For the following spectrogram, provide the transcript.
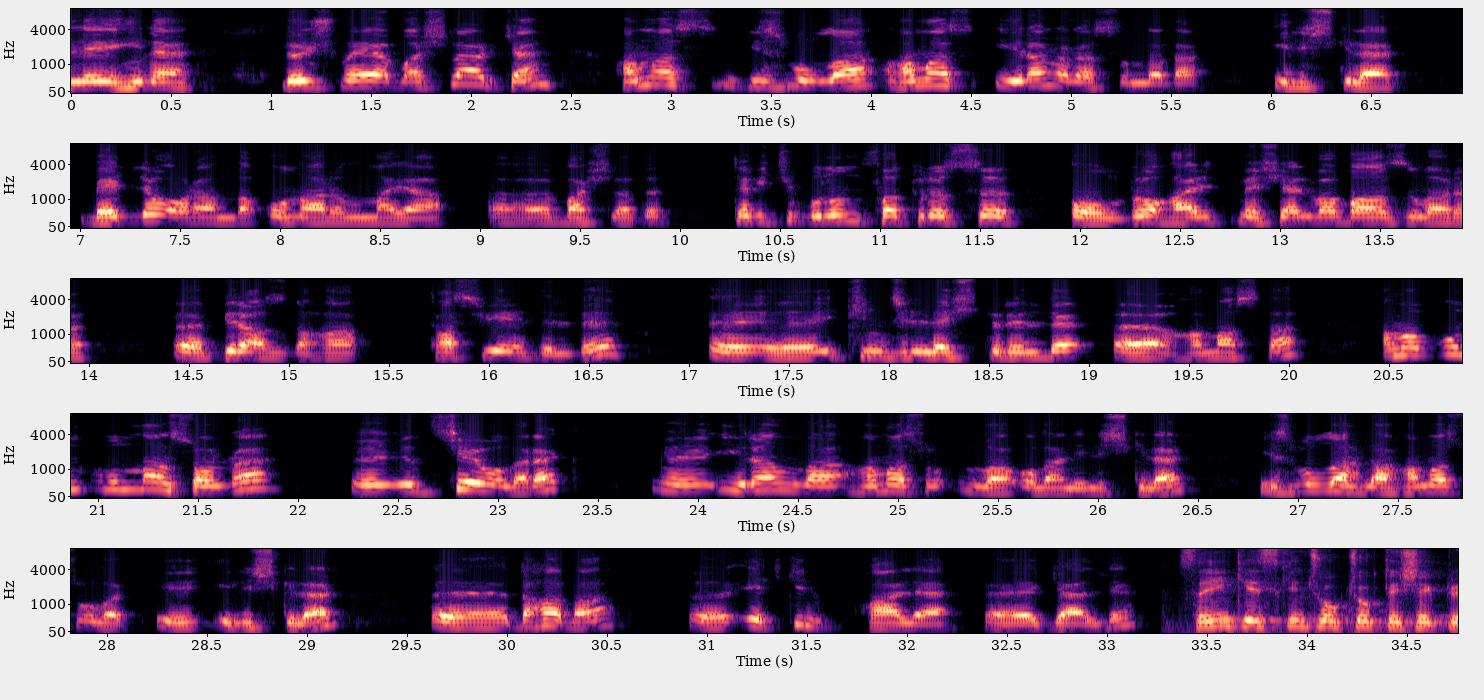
lehine dönüşmeye başlarken Hamas, Hizbullah, Hamas, İran arasında da ilişkiler belli oranda onarılmaya e, başladı. Tabii ki bunun faturası oldu. Halit Meşel ve bazıları e, biraz daha tasfiye edildi. E, ikincileştirildi e, Hamas'ta. Ama bun- bundan sonra e, şey olarak e, İran'la Hamas'la olan ilişkiler, Hizbullah'la Hamas olan e, ilişkiler e, daha da e, etkin hale e, geldi. Sayın Keskin çok çok teşekkür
